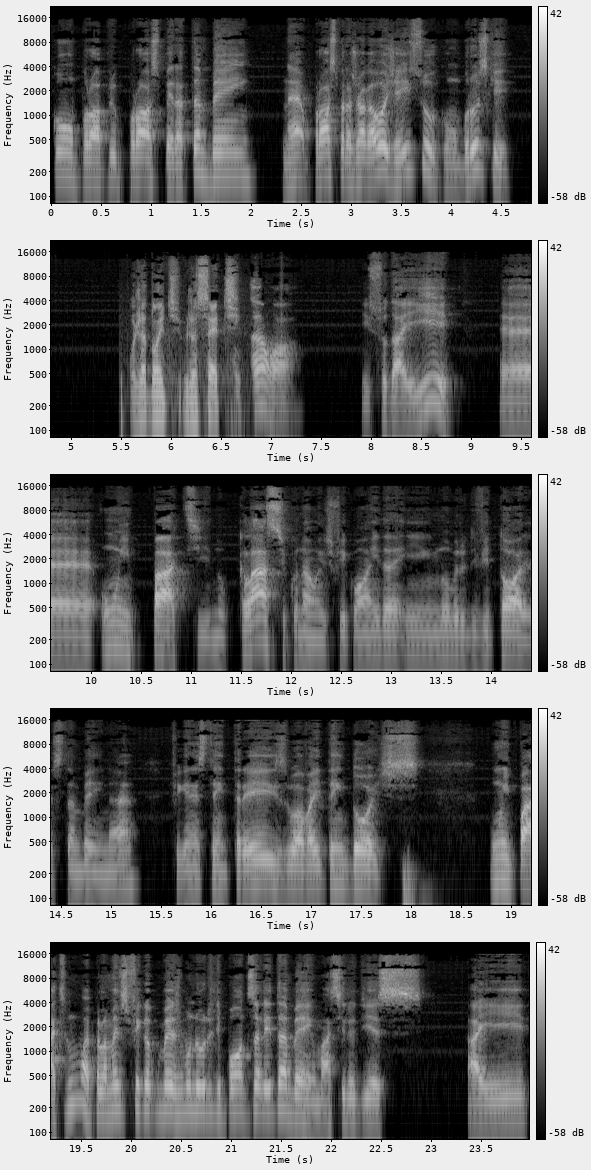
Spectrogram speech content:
com o próprio Próspera também. Né? O Próspera joga hoje, é isso? Com o Brusque? Hoje à noite, hoje às sete. Então, ó, isso daí é um empate no clássico, não, eles ficam ainda em número de vitórias também, né? Figueirense tem três, o Havaí tem dois. Um empate, mas pelo menos fica com o mesmo número de pontos ali também. O Marcílio Dias aí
